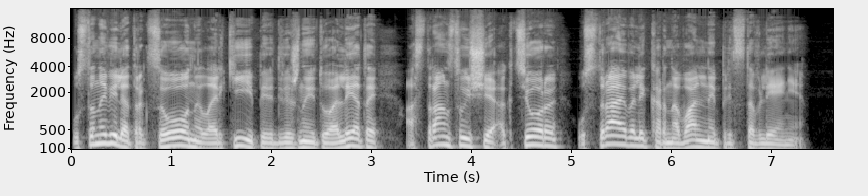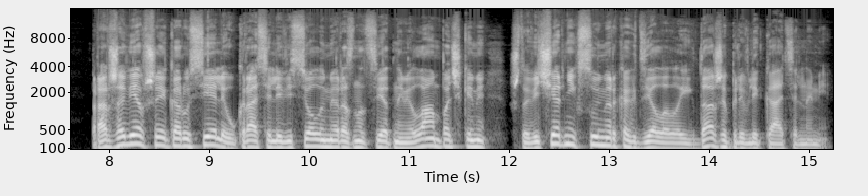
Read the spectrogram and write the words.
Установили аттракционы, ларьки и передвижные туалеты, а странствующие актеры устраивали карнавальные представления. Проржавевшие карусели украсили веселыми разноцветными лампочками, что в вечерних сумерках делало их даже привлекательными.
